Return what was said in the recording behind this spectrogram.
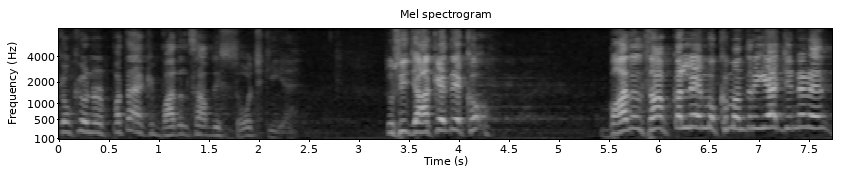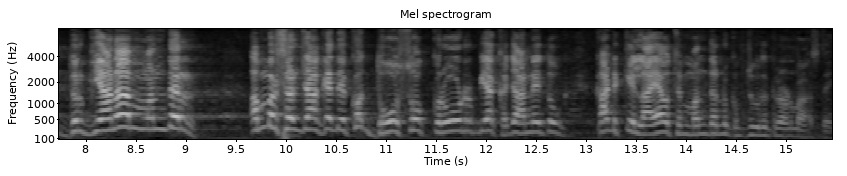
ਕਿਉਂਕਿ ਉਹਨਾਂ ਨੂੰ ਪਤਾ ਹੈ ਕਿ ਬਾਦਲ ਸਾਹਿਬ ਦੀ ਸੋਚ ਕੀ ਹੈ। ਤੁਸੀਂ ਜਾ ਕੇ ਦੇਖੋ, ਬਾਦਲ ਸਾਹਿਬ ਕੱਲੇ ਮੁੱਖ ਮੰਤਰੀ ਹੈ, ਜਿਨ੍ਹਾਂ ਨੇ ਦੁਰਗਿਆਨਾ ਮੰਦਿਰ ਅੰਮ੍ਰਿਤਸਰ ਜਾ ਕੇ ਦੇਖੋ 200 ਕਰੋੜ ਰੁਪਇਆ ਖਜ਼ਾਨੇ ਤੋਂ ਕੱਢ ਕੇ ਲਾਇਆ ਉੱਥੇ ਮੰਦਿਰ ਨੂੰ ਖੂਬਸੂਰਤ ਕਰਾਉਣ ਵਾਸਤੇ।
